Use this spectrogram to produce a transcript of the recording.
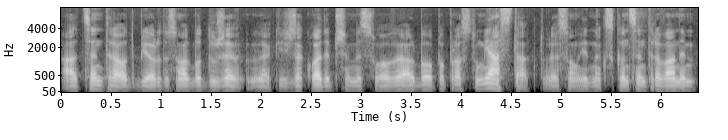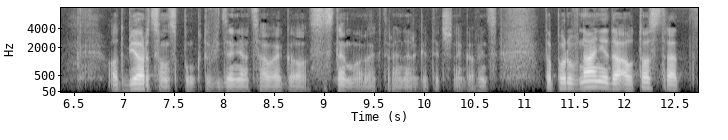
a centra odbioru to są albo duże jakieś zakłady przemysłowe, albo po prostu miasta, które są jednak skoncentrowanym odbiorcą z punktu widzenia całego systemu elektroenergetycznego. Więc to porównanie do autostrad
